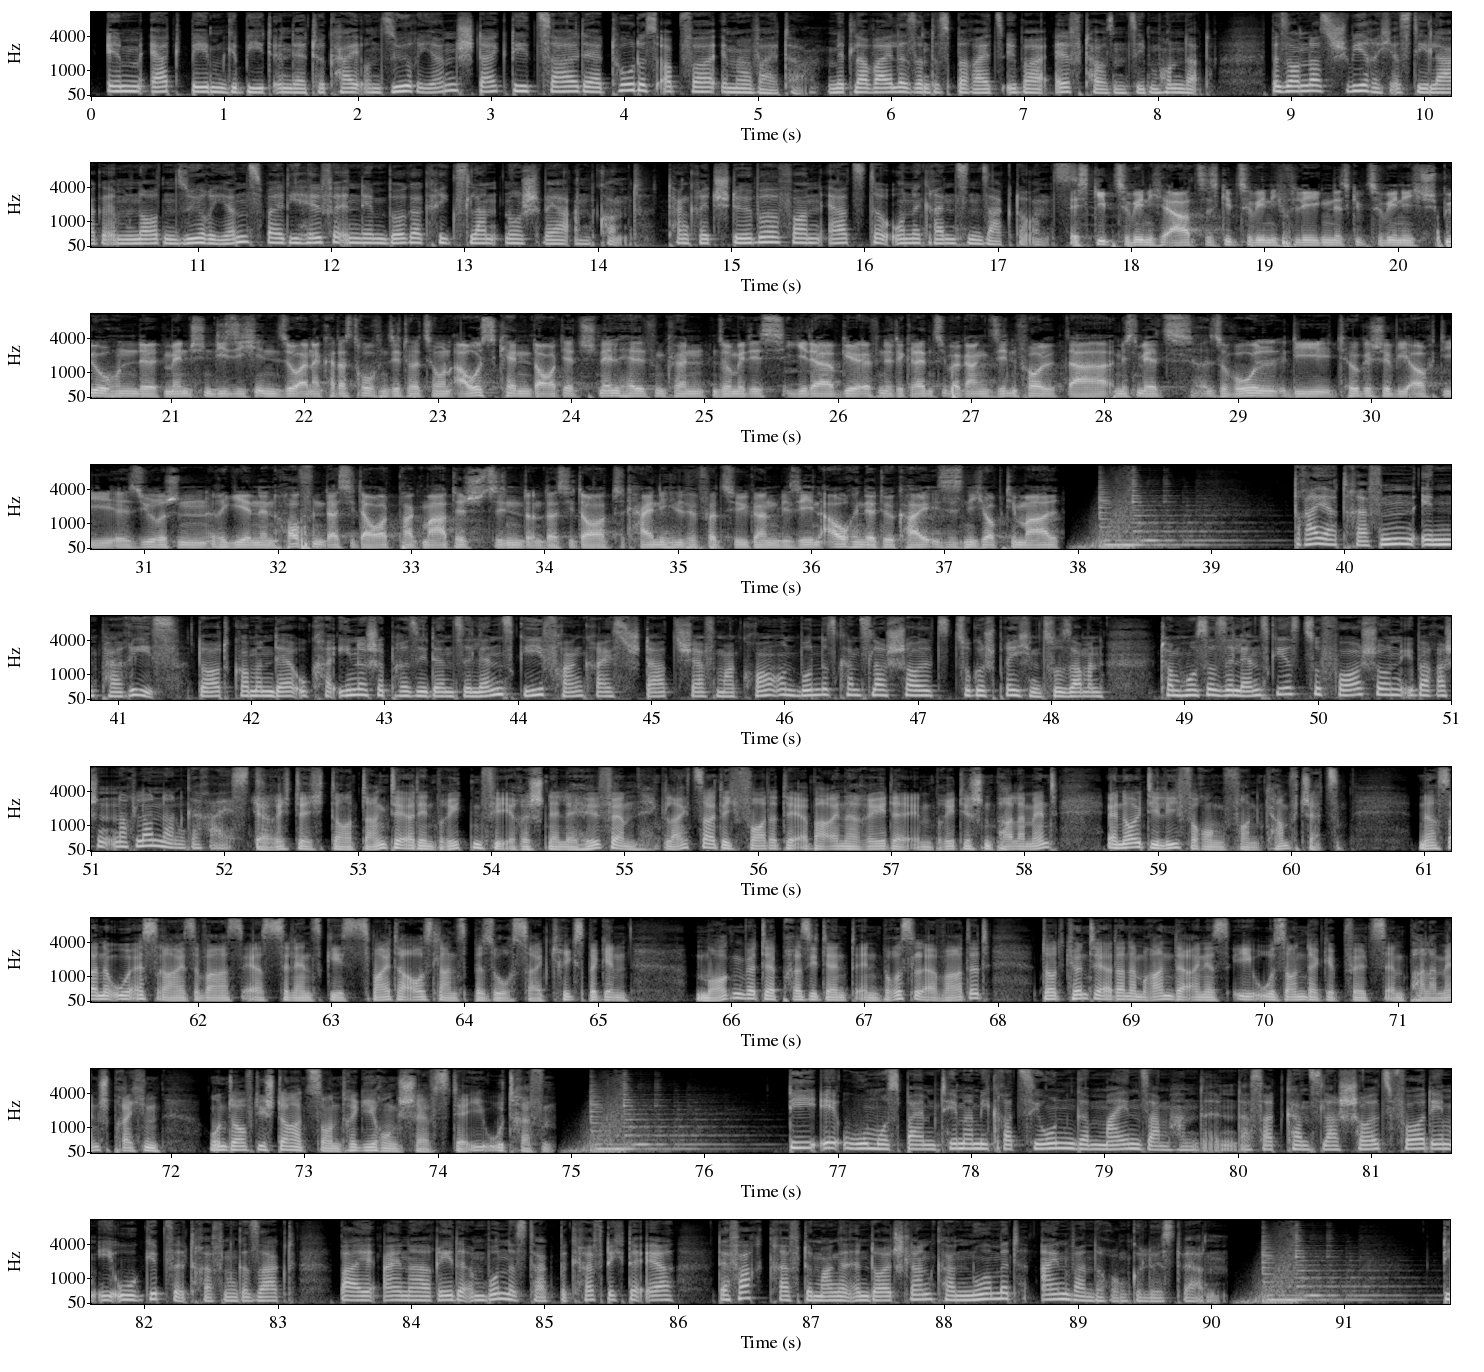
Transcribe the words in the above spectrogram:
Im Erdbebengebiet in der Türkei und Syrien steigt die Zahl der Todesopfer immer weiter. Mittlerweile sind es bereits über 11.700. Besonders schwierig ist die Lage im Norden Syriens, weil die Hilfe in dem Bürgerkriegsland nur schwer ankommt. Tankred Stöbe von Ärzte ohne Grenzen sagte uns. Es gibt zu wenig Ärzte, es gibt zu wenig Pflegende, es gibt zu wenig Spürhunde, Menschen, die sich in so einer Katastrophensituation auskennen, dort jetzt schnell helfen können. Somit ist jeder geöffnete Grenzübergang sinnvoll. Da müssen wir jetzt sowohl die türkische wie auch die äh, syrischen Regierenden hoffen, dass sie dort pragmatisch sind und dass sie dort keine Hilfe verzögern. Wir sehen auch in der Türkei ist es nicht optimal. Dreiertreffen in Paris. Dort kommen der ukrainische Präsident Zelensky, Frankreichs Staatschef Macron und Bundeskanzler Scholz zu Gesprächen zusammen. Tom Husse Zelensky ist zuvor schon überraschend nach London gereist. Ja, richtig. Dort dankte er den Briten für ihre schnelle Hilfe. Gleichzeitig forderte er bei einer Rede im britischen Parlament erneut die Lieferung von Kampfjets. Nach seiner US-Reise war es erst Zelenskys zweiter Auslandsbesuch seit Kriegsbeginn. Morgen wird der Präsident in Brüssel erwartet. Dort könnte er dann am Rande eines EU-Sondergipfels im Parlament sprechen und auf die Staats- und Regierungschefs der EU treffen. Die EU muss beim Thema Migration gemeinsam handeln. Das hat Kanzler Scholz vor dem EU-Gipfeltreffen gesagt. Bei einer Rede im Bundestag bekräftigte er, der Fachkräftemangel in Deutschland kann nur mit Einwanderung gelöst werden.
